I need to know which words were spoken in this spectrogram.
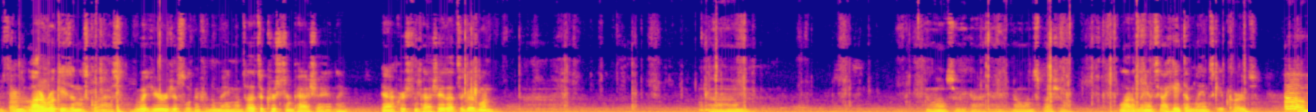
I'm sorry. I'm A lot of rookies in this class. But you were just looking for the main ones. That's a Cristian Pache, I think. Yeah, Cristian Pache. That's a good one. Um, who else have we got here? No one special. A lot of landscape. I hate them landscape cards. Oh,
